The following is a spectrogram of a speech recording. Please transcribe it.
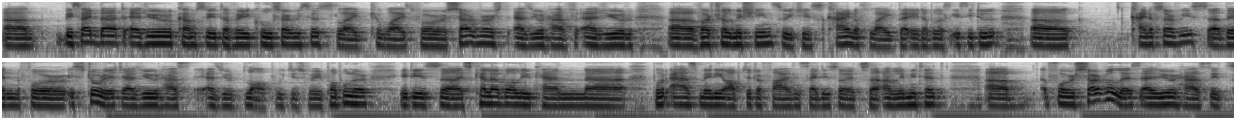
Uh, beside that, Azure comes with a very cool services like wise for servers. Azure have Azure uh, virtual machines, which is kind of like the AWS EC2 uh, kind of service. Uh, then for storage, Azure has Azure Blob, which is very popular. It is uh, scalable. You can uh, put as many object or files inside it, so it's uh, unlimited. Uh, for serverless, Azure has its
